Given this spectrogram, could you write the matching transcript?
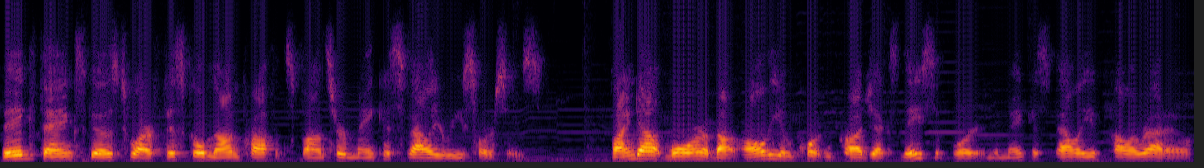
Big thanks goes to our fiscal nonprofit sponsor, Mancos Valley Resources. Find out more about all the important projects they support in the Mancos Valley of Colorado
